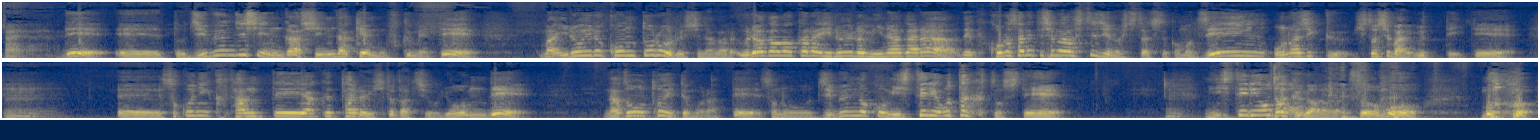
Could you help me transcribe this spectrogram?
はいはいはい。で、えー、と自分自身が死んだ件も含めてまあいろいろコントロールしながら裏側からいろいろ見ながらで殺されてしまう執事の人たちとかも全員同じく一芝居打っていて、うん。えーそこに探偵役たる人たちを呼んで謎を解いてもらってその自分のこうミステリーオタクとしてうんミステリーオタクが、そう、もう、もう、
